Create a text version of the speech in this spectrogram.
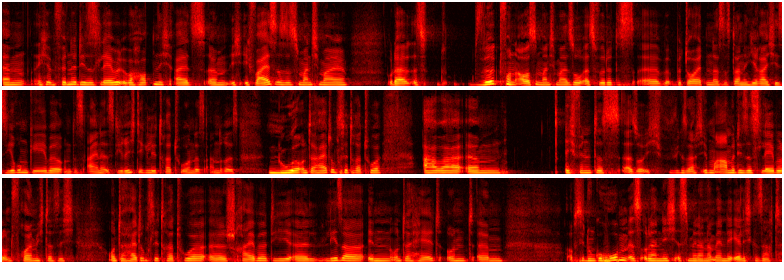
Ähm, ich empfinde dieses Label überhaupt nicht als, ähm, ich, ich weiß, es ist manchmal oder es wirkt von außen manchmal so, als würde das äh, bedeuten, dass es da eine Hierarchisierung gäbe und das eine ist die richtige Literatur und das andere ist nur Unterhaltungsliteratur. Aber ähm, ich finde das, also ich, wie gesagt, ich umarme dieses Label und freue mich, dass ich Unterhaltungsliteratur äh, schreibe, die äh, LeserInnen unterhält und ähm, ob sie nun gehoben ist oder nicht, ist mir dann am Ende ehrlich gesagt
